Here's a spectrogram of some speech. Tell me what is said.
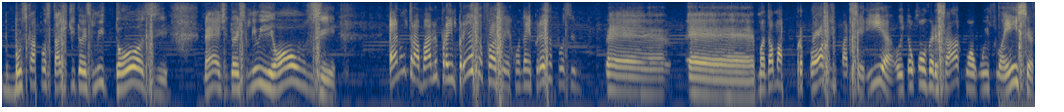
buscar postagem de 2012, né, de 2011 era um trabalho para a empresa fazer. Quando a empresa fosse é, é, mandar uma proposta de parceria, ou então conversar com algum influencer,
